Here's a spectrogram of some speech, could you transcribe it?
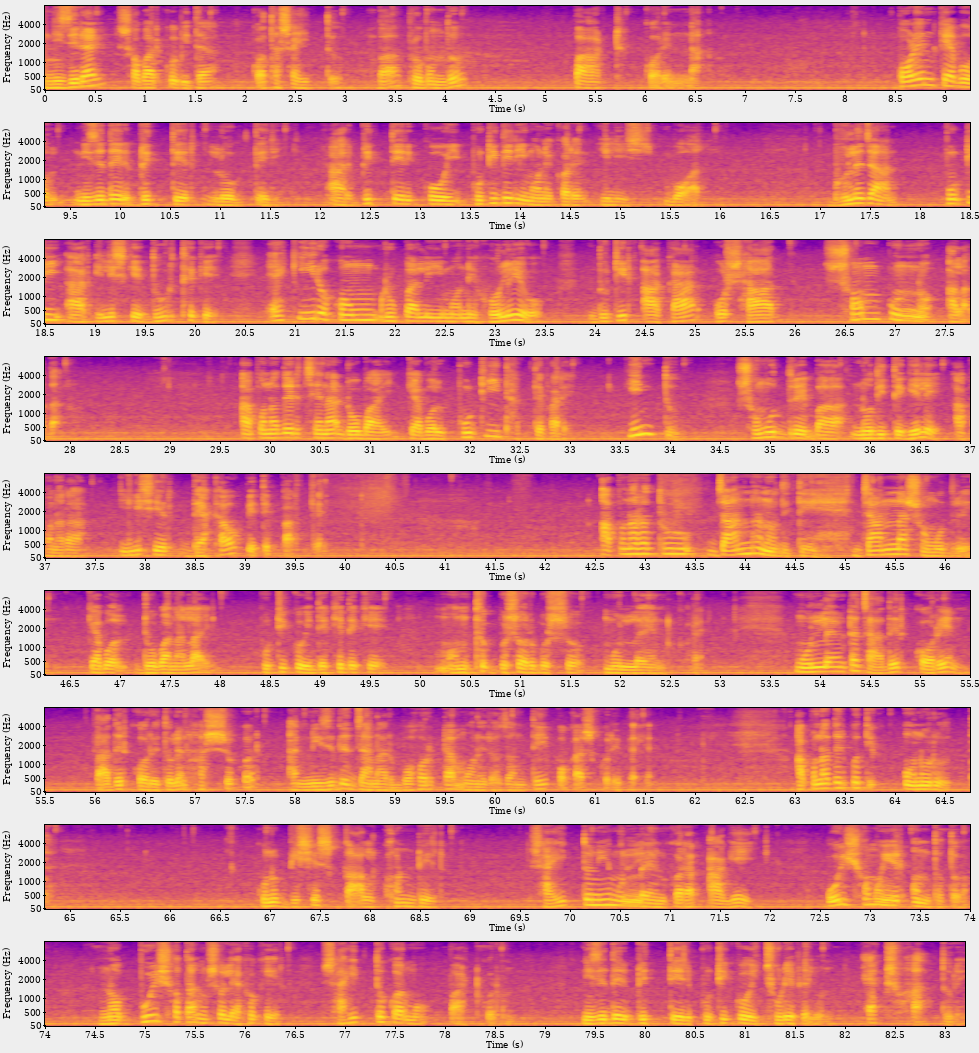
নিজেরাই সবার কবিতা, কথা সাহিত্য বা প্রবন্ধ পাঠ করেন না। পড়েন কেবল নিজেদের বৃত্তের লোকদেরই, আর বৃত্তের কই পুঁটিদেরই মনে করেন ইলিশ বোয়াল। ভুলে যান, পুঁটি আর ইলিশকে দূর থেকে একই রকম রূপালী মনে হলেও দুটির আকার ও স্বাদ সম্পূর্ণ আলাদা। আপনাদের চেনা ডোবায় কেবল পুঁটি থাকতে পারে। কিন্তু সমুদ্রে বা নদীতে গেলে আপনারা ইলিশের দেখাও পেতে পারতেন। আপনারা তো যান না নদীতে যান না সমুদ্রে কেবল ডোবানালায় পুটিকই দেখে দেখে মন্তব্য সর্বস্ব মূল্যায়ন করেন। মূল্যায়নটা যাদের করেন, তাদের করে তোলেন হাস্যকর আর নিজেদের জানার বহরটা মনের অজান্তেই প্রকাশ করে ফেলেন আপনাদের প্রতি অনুরোধ, কোনো বিশেষ কালখণ্ডের সাহিত্য নিয়ে মূল্যায়ন করার আগেই ওই সময়ের অন্তত নব্বই শতাংশ লেখকের সাহিত্যকর্ম পাঠ করুন। নিজেদের বৃত্তের পুটিকই ছুঁড়ে ফেলুন একশো হাত দূরে।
